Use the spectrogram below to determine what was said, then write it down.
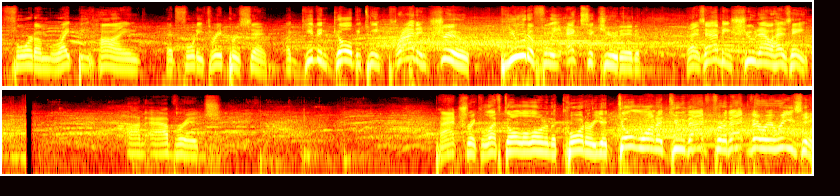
Fordham right behind at 43%. A give and go between Pratt and Hsu. Beautifully executed as Abbey Hsu now has eight. On average. Patrick left all alone in the corner. You don't want to do that for that very reason.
